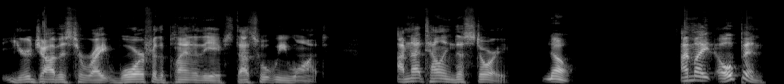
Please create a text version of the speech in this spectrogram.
your job is to write War for the Planet of the Apes. That's what we want. I'm not telling this story. No. I might open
